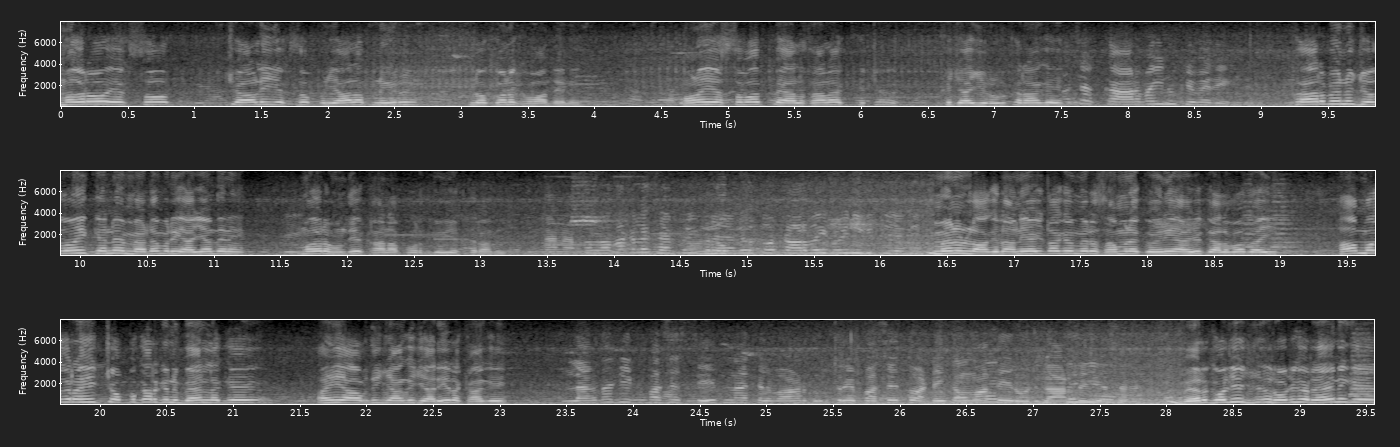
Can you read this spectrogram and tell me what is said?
ਮਗਰ ਉਹ 140 150 ਵਾਲਾ ਪਨੀਰ ਲੋਕਾਂ ਨੂੰ ਖਵਾਉਂਦੇ ਨੇ। ਹੁਣ ਇਸ ਤੋਂ ਬਾਅਦ ਪੈਲਸਾਂ ਵਾਲਾ ਖਿੱਚ ਖਿਚਾਈ ਜ਼ਰੂਰ ਕਰਾਂਗੇ। ਅੱਛਾ ਕਾਰਵਾਈ ਨੂੰ ਕਿਵੇਂ ਦੇਖਦੇ ਹੋ? ਕਾਰਵਾਈ ਨੂੰ ਜਦੋਂ ਹੀ ਕਹਿੰਦੇ ਮੈਡਮ ਰੀ ਆ ਜਾਂਦੇ ਨੇ ਮਗਰ ਹੁੰਦੀ ਹੈ ਖਾਣਾ ਪੂਰਤੀ ਹੋਈ ਇੱਕ ਤਰ੍ਹਾਂ ਦੀ। ਖਾਣਾ ਲੱਗਦਾ ਕਿ ਸੈਂਪਲ ਹੀ ਭਰੇ ਜਾਂਦੇ ਉਸ ਤੋਂ ਕਾਰਵਾਈ ਕੋਈ ਨਹੀਂ ਕੀਤੀ ਜਾਂਦੀ। ਮੈਨੂੰ ਲੱਗਦਾ ਨਹੀਂ ਅਜੇ ਤੱਕ ਮੇਰੇ ਸਾਹਮਣੇ ਕੋਈ ਨਹੀਂ ਇਹੋ ਜਿਹੀ ਗੱਲਬਾਤ ਆਈ। ਹਾਂ ਮਗਰ ਅਸੀਂ ਚੁੱਪ ਕਰਕੇ ਨਹੀਂ ਬਹਿਣ ਲੱਗੇ। ਅਸੀਂ ਆਪਦੀ ਜੰਗ ਜਾਰੀ ਰੱਖਾਂਗੇ। ਲੱਗਦਾ ਜੀ ਇੱਕ ਪਾਸੇ ਸਿਹਤ ਨਾਲ ਖਿਲਵਾੜ ਦੂਸਰੇ ਪਾਸੇ ਤੁਹਾਡੇ ਕੰਮਾਂ ਤੇ ਰੋਜ਼ਗਾਰ ਤੇ ਵੀ ਅਸਰ। ਬਿਲਕੁਲ ਜੀ ਰੋਜ਼ਗਾਰ ਰਹਿ ਨਹੀਂ ਗਏ।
